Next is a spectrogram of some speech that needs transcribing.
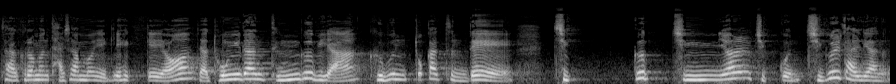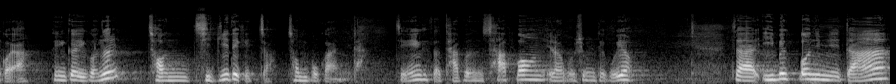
자, 그러면 다시 한번 얘기할게요. 자, 동일한 등급이야. 급은 똑같은데, 직급, 직렬, 직군, 직을 달리하는 거야. 그러니까 이거는 전직이 되겠죠. 전보가 아니라. 그래서 답은 4번이라고 보시면 되고요. 자, 200번입니다.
